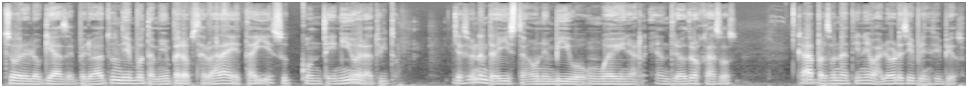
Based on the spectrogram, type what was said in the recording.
sobre lo que hace, pero date un tiempo también para observar a detalle su contenido gratuito. Ya sea una entrevista, un en vivo, un webinar, entre otros casos, cada persona tiene valores y principios,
